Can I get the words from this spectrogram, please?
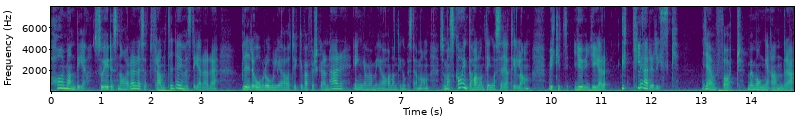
Har man det så är det snarare så att framtida investerare blir oroliga och tycker varför ska den här ängen vara med och ha någonting att bestämma om. Så man ska inte ha någonting att säga till om. Vilket ju ger ytterligare risk jämfört med många andra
